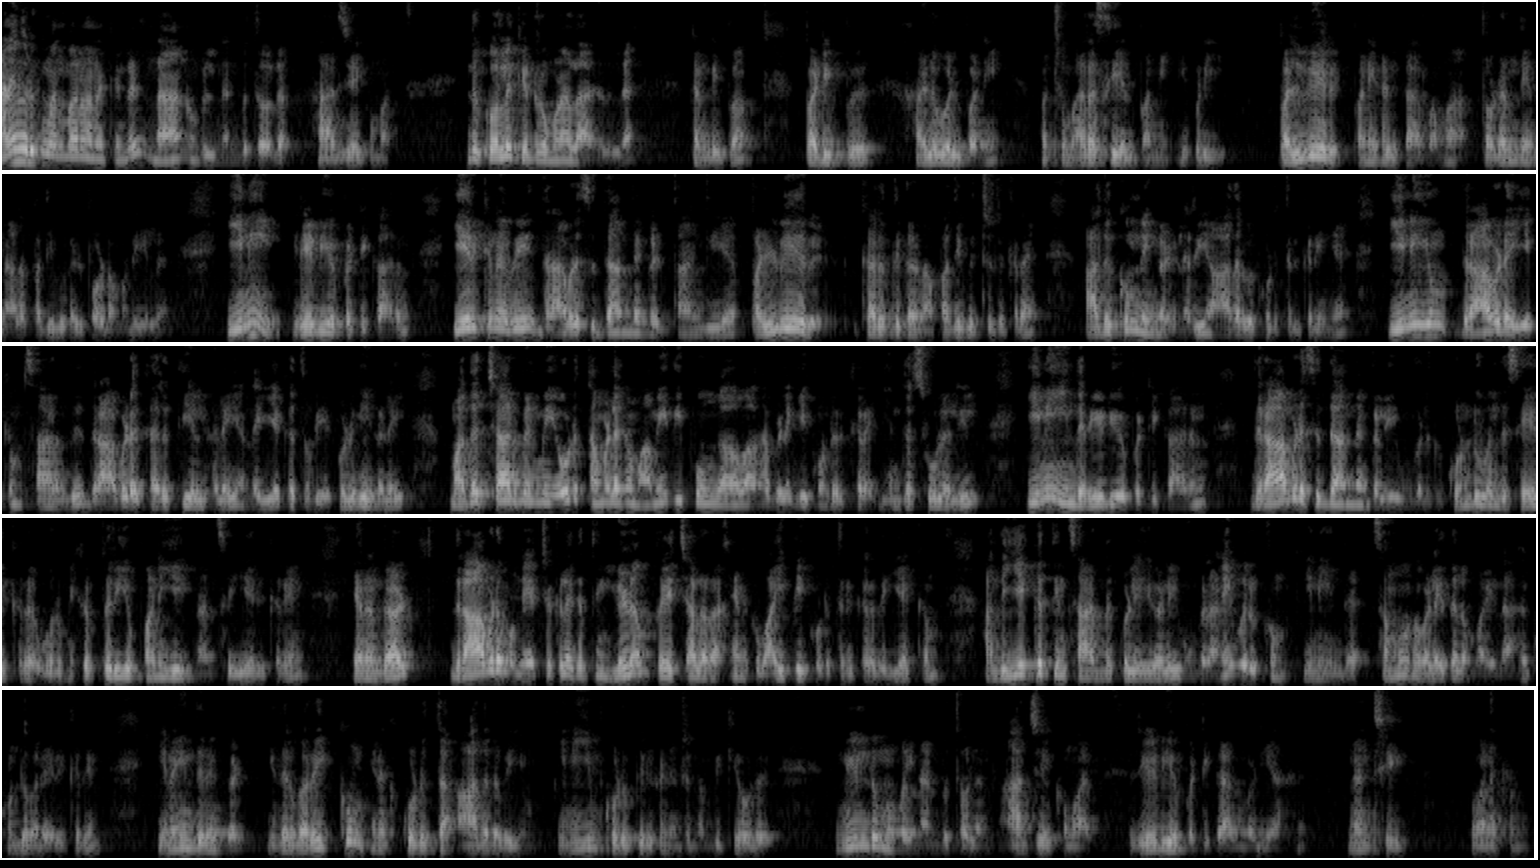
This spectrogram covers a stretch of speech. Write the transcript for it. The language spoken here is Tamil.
அனைவருக்கும் அன்பான வணக்கங்கள். நான் உங்கள் நண்பு தோழர் ஆர். ஜெயக்குமார். இந்த குரலை கேட்டு ரொம்ப நாள் ஆகுதுல்ல? கண்டிப்பா. படிப்பு அலுவல் பணி மற்றும் அரசியல் பணி இப்படி பல்வேறு பணிகள் காரணமாக தொடர்ந்து என்னால் பதிவுகள் போட முடியல. இனி ரேடியோ பெட்டிக்காரன் ஏற்கனவே திராவிட சித்தாந்தங்கள் தாங்கிய பல்வேறு கருத்துக்கள் நான் பதிவிட்டிருக்கிறேன். அதுக்கும் நீங்கள் நிறைய ஆதரவு கொடுத்திருக்கிறீங்க. இனியும் திராவிட இயக்கம் சார்ந்து திராவிட கருத்தியல்களை அந்த இயக்கத்துடைய கொள்கைகளை மதச்சார்பின்மையோடு தமிழகம் அமைதி பூங்காவாக விளங்கி கொண்டிருக்கிற இந்த சூழலில் இனி இந்த ரேடியோ பெட்டிக்காரன் திராவிட சித்தாந்தங்களை உங்களுக்கு கொண்டு வந்து சேர்க்கிற ஒரு மிகப்பெரிய பணியை நான் செய்ய இருக்கிறேன். ஏனென்றால் திராவிட முன்னேற்ற கழகத்தின் இளம் பேச்சாளராக எனக்கு வாய்ப்பை கொடுத்திருக்கிறது இயக்கம். அந்த இயக்கத்தின் சார்ந்த கொள்கைகளை உங்கள் அனைவருக்கும் இனி இந்த சமூக வலைதளம் வாயிலாக கொண்டு வர இருக்கிறேன். இணைந்திருங்கள். இதர் வரைக்கும் எனக்கு கொடுத்த ஆதரவையும் இனியும் கொடுப்பீர்கள் என்ற நம்பிக்கையோடு மீண்டும் உங்கள் நண்பு தோழன் ஆர்ஜே குமார் ரேடியோ பட்டிக்காரன் வழியாக. நன்றி. வணக்கம்.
